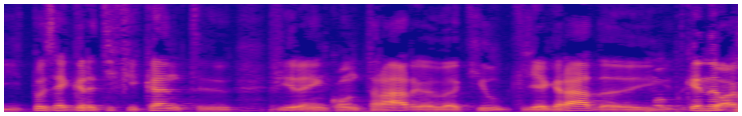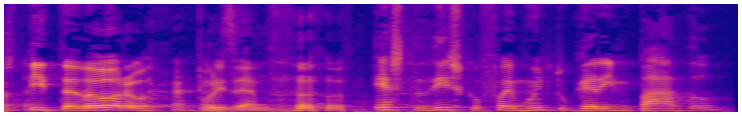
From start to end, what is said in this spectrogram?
e depois é gratificante vir a encontrar aquilo que lhe agrada. Uma pequena pepita de ouro. Por exemplo. Este disco foi muito garimpado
